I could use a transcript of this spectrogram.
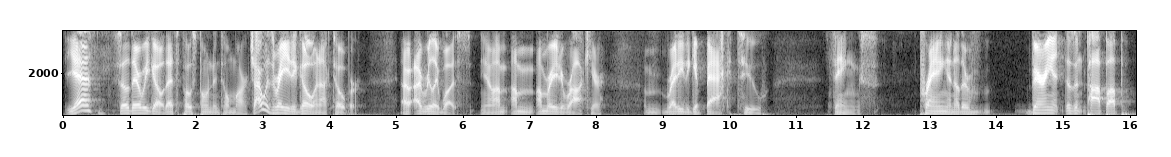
yeah, so there we go. That's postponed until March. I was ready to go in October. I, I, really was. You know, I'm I'm I'm ready to rock here. I'm ready to get back to things. Praying another variant doesn't pop up,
